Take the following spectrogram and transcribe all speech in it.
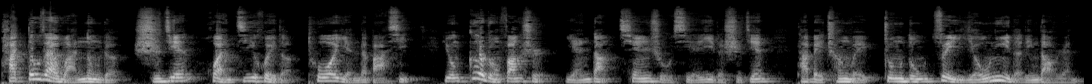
他都在玩弄着时间换机会的拖延的把戏。用各种方式延宕签署协议的时间，他被称为中东最油腻的领导人。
